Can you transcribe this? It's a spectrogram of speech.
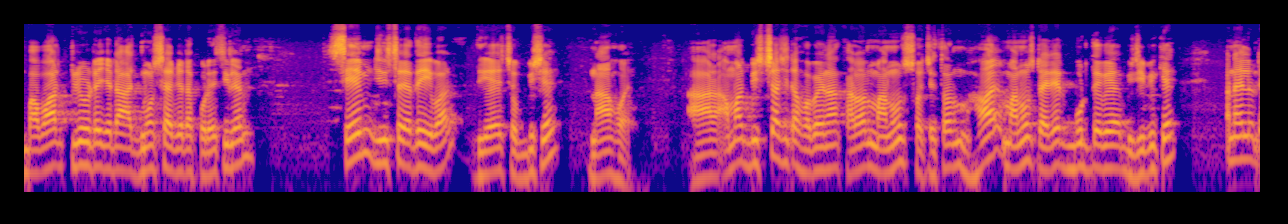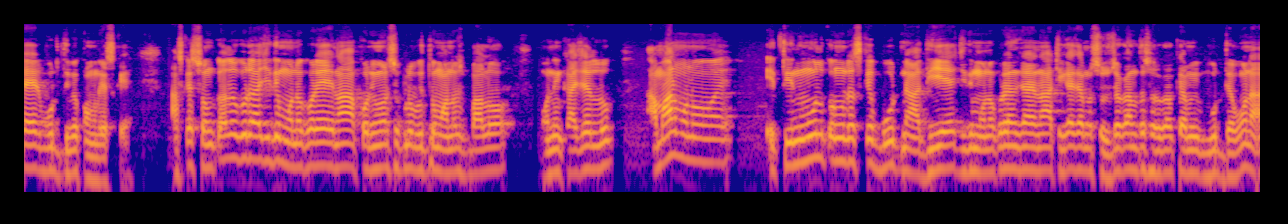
বাবার পিরিয়ডে যেটা আজমল সাহেব যেটা করেছিলেন সেম জিনিসটা যাতে এবার দু হাজার চব্বিশে না হয়। আর আমার বিশ্বাস এটা হবে না, কারণ মানুষ সচেতন হয়, মানুষ ডাইরেক্ট ভোট দেবে বিজেপিকে নাহলে ডাইরেক্ট ভোট দেবে কংগ্রেসকে। আজকে সংখ্যালঘুরা যদি মনে করে, না, পরিমল শুক্লবৈদ্য মানুষ ভালো অনেক কাজের লোক, আমার মনে হয় এই তৃণমূল কংগ্রেসকে ভোট না দিয়ে যদি মনে করেন যে, না, ঠিক আছে, আমরা সূর্যকান্ত সরকারকে আমি ভোট দেবো না,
